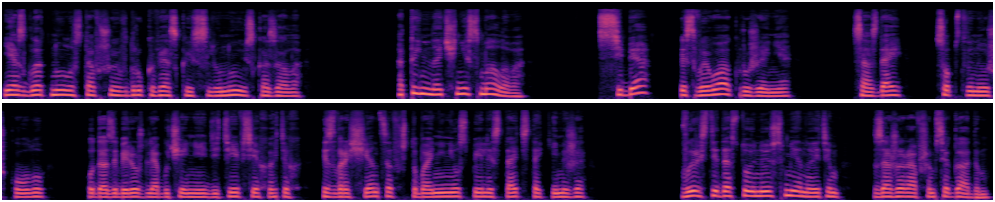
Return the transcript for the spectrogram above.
Я сглотнула ставшую вдруг вязкой слюну и сказала, «А ты не начни с малого. С себя и своего окружения. Создай собственную школу, куда заберешь для обучения детей всех этих извращенцев, чтобы они не успели стать такими же вырасти достойную смену этим зажиравшимся гадам.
